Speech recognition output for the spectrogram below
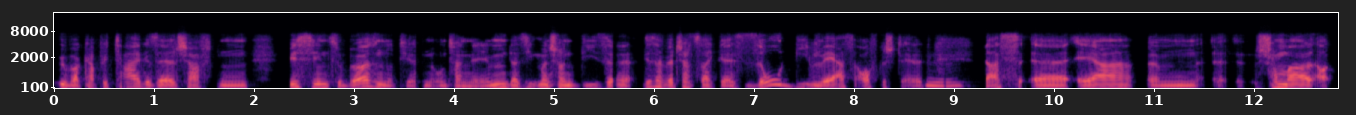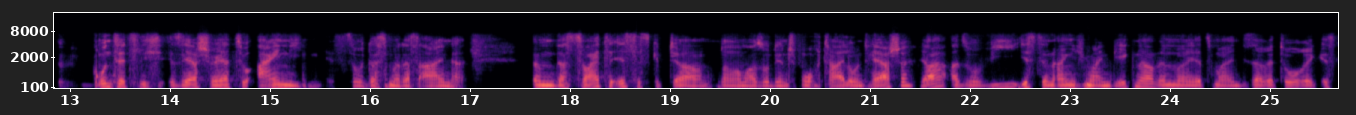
über Kapitalgesellschaften bis hin zu börsennotierten Unternehmen, da sieht man schon, diese, dieser Wirtschaftszweig, der ist so divers aufgestellt, mhm. dass äh, er ähm, äh, schon mal äh, grundsätzlich sehr schwer zu einigen ist. So, das ist mal das eine. Ähm, das zweite ist, es gibt ja, sagen wir mal so, den Spruch Teile und Herrsche. Ja, also wie ist denn eigentlich mein Gegner, wenn man jetzt mal in dieser Rhetorik ist,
